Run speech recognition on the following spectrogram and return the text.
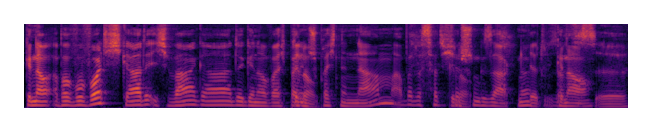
Genau, aber wo wollte ich gerade? Ich war gerade, genau, war ich bei genau. den entsprechenden Namen, aber das hatte ich genau. ja schon gesagt, ne? Ja, du genau. Sagtest, äh,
